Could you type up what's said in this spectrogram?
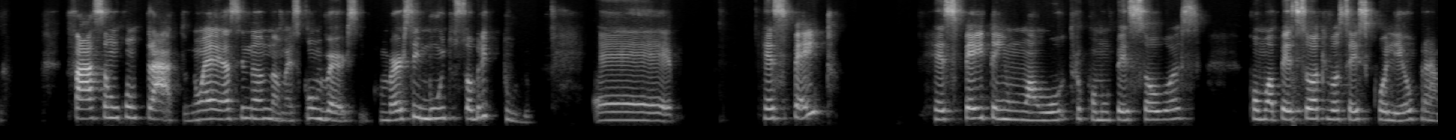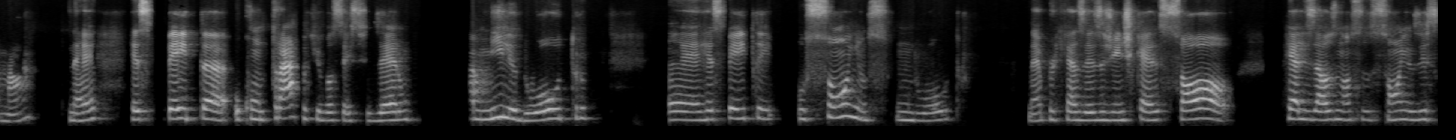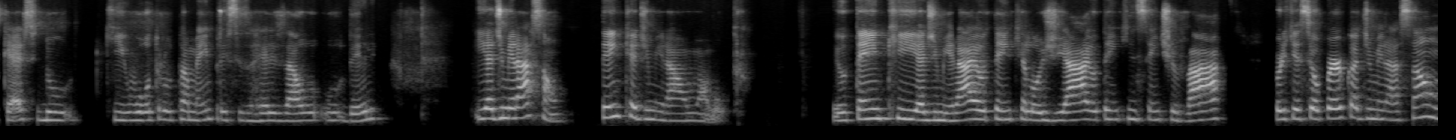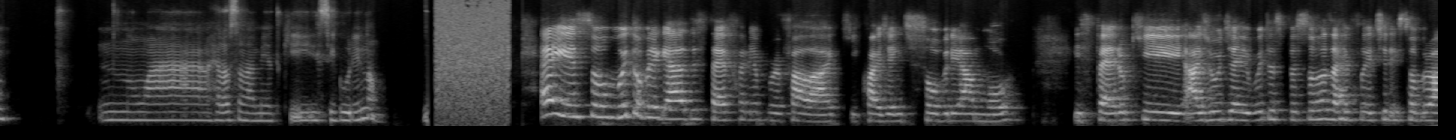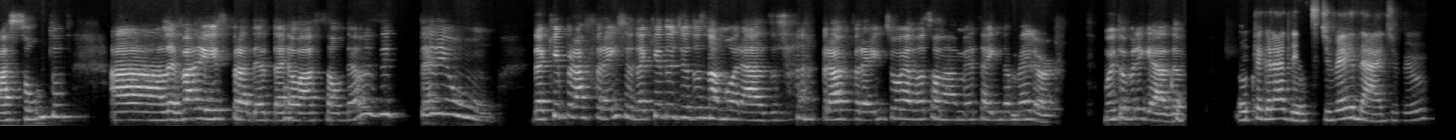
Façam um contrato, não é assinando, não, mas conversem. Conversem muito sobre tudo. É... Respeito, respeitem um ao outro como pessoas, como a pessoa que você escolheu para amar, né? Respeita o contrato que vocês fizeram, família do outro, é, respeite os sonhos um do outro, né? Porque às vezes a gente quer só realizar os nossos sonhos e esquece do que o outro também precisa realizar o, o dele. E admiração. Tem que admirar um ao outro. Eu tenho que admirar, eu tenho que elogiar, eu tenho que incentivar, porque se eu perco a admiração, não há relacionamento que segure, não. É isso. Muito obrigada, Stephanie, por falar aqui com a gente sobre amor. Espero que ajude aí muitas pessoas a refletirem sobre o assunto, a levarem isso para dentro da relação delas e terem um daqui para frente, daqui do Dia dos Namorados para frente, um relacionamento ainda melhor. Muito obrigada. Eu que agradeço, de verdade, viu?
